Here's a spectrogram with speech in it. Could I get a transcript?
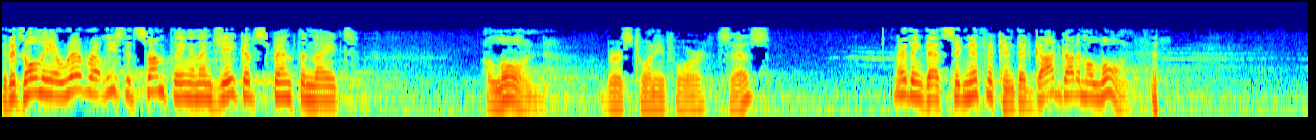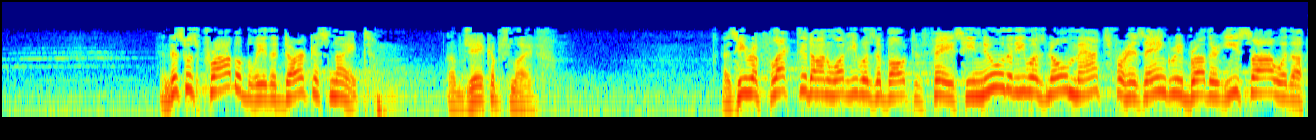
If it's only a river, at least it's something. And then Jacob spent the night alone, verse 24 says. And I think that's significant that God got him alone. and this was probably the darkest night of Jacob's life. As he reflected on what he was about to face, he knew that he was no match for his angry brother Esau with a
